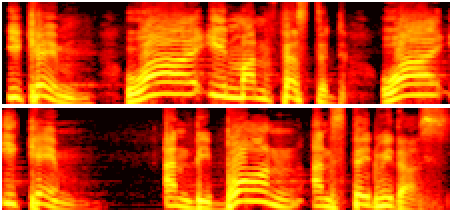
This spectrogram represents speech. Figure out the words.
he came, why he manifested, why he came and be born and stayed with us.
